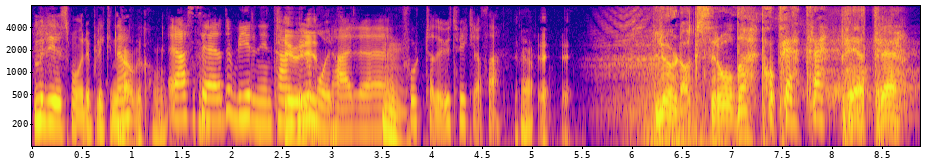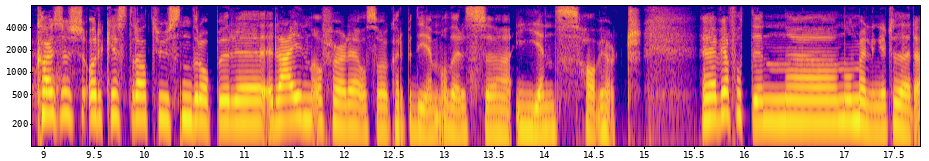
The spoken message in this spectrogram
Med de små replikkene, Ja, ja. Jeg ser at det blir en intern humor her uh, fort. Det utvikla seg. Lørdagsrådet På P3. P3 Kaizers Orkestra, 'Tusen dråper eh, regn', og før det også Carpe Diem og deres Jens, har vi hørt. Eh, Vi har fått inn eh, noen meldinger til dere,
